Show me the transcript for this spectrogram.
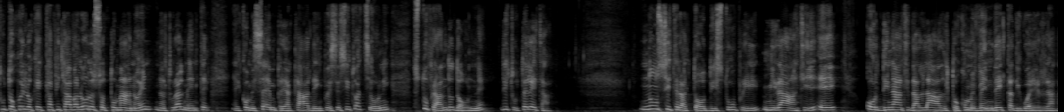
tutto quello che capitava loro sotto mano e naturalmente, eh, come sempre accade in queste situazioni, stuprando donne di tutte le età. Non si trattò di stupri mirati e ordinati dall'alto come vendetta di guerra,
